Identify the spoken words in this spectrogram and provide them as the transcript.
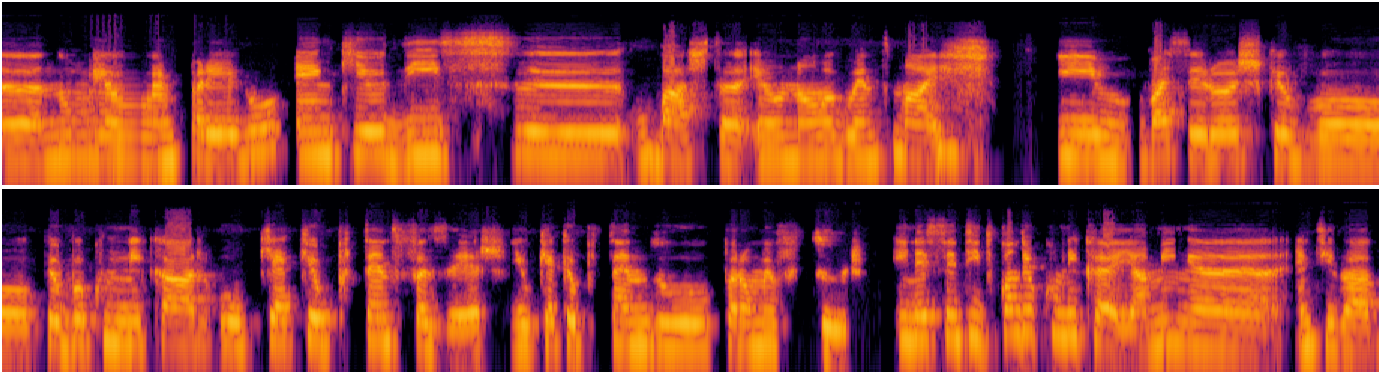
uh, no meu emprego em que eu disse basta, eu não aguento mais e vai ser hoje que eu vou que eu vou comunicar o que é que eu pretendo fazer e o que é que eu pretendo para o meu futuro. E nesse sentido, quando eu comuniquei à minha entidade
